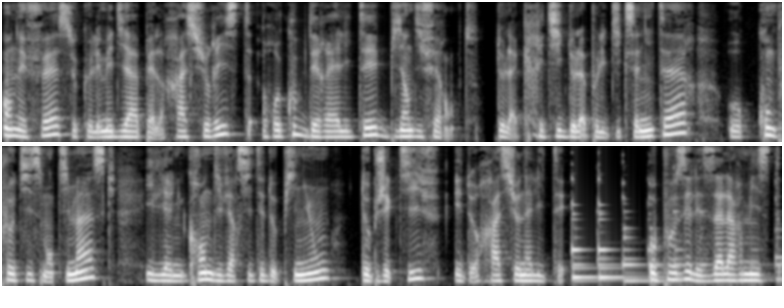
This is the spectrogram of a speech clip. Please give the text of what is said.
En effet, ce que les médias appellent rassuristes recoupe des réalités bien différentes. De la critique de la politique sanitaire au complotisme anti-masque, il y a une grande diversité d'opinions, d'objectifs et de rationalité. Opposer les alarmistes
